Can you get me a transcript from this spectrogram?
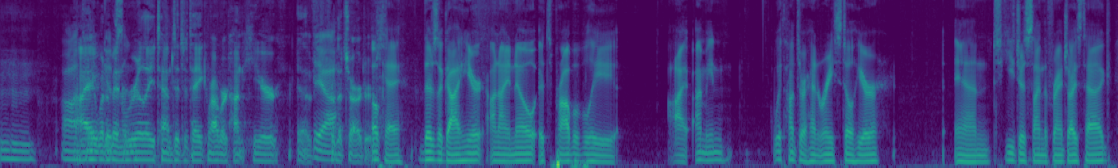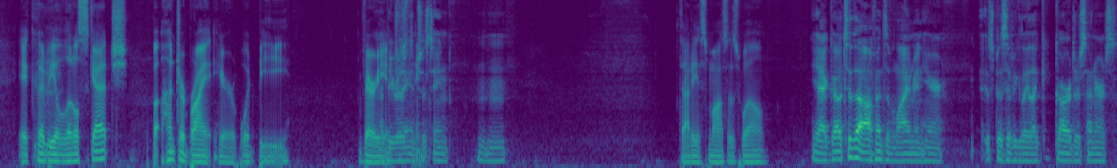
Mm-hmm. I would have been really tempted to take Robert Hunt here if, Yeah. for the Chargers. Okay, there's a guy here, and I know it's probably, I I mean, with Hunter Henry still here, and he just signed the franchise tag. It could be a little sketch, but Hunter Bryant here would be very That'd be interesting. really interesting. hmm Thaddeus Moss as well. Yeah, go to the offensive linemen here, specifically like guards or centers.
